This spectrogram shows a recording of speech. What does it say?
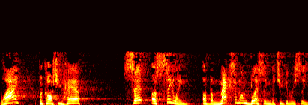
Why? Because you have set a ceiling of the maximum blessing that you can receive.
